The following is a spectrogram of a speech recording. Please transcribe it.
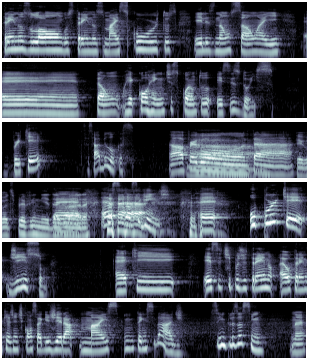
Treinos longos, treinos mais curtos, eles não são aí é, tão recorrentes quanto esses dois. Por quê? Você sabe, Lucas? É uma pergunta. Ah, pegou desprevenido É, agora. É, é o seguinte, é, o porquê disso é que esse tipo de treino é o treino que a gente consegue gerar mais intensidade. Simples assim, né?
